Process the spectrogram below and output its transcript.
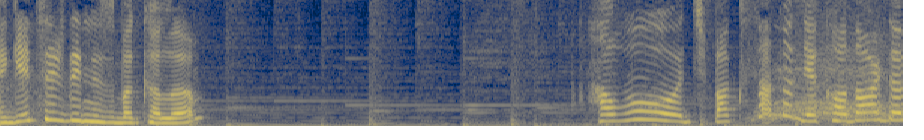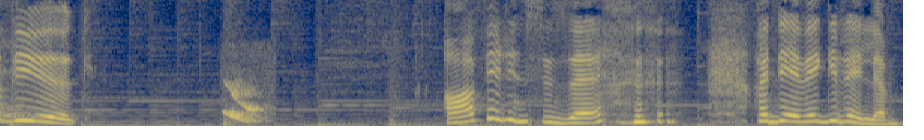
Ne getirdiniz bakalım? Havuç, baksana ne kadar da büyük. Aferin size. Hadi eve girelim.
